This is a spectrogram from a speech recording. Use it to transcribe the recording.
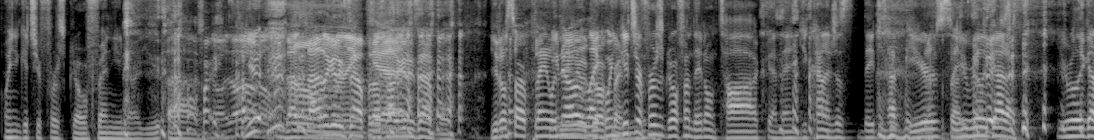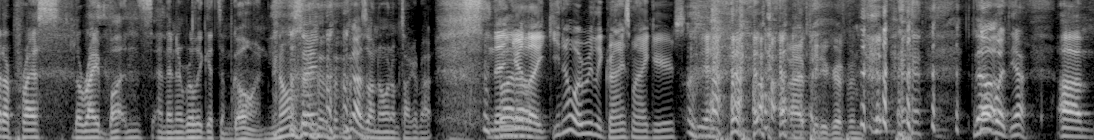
when you get your first girlfriend, you know you. Uh, my No, no, God. no, That's not a Oh good my example. That's not a good example. You don't start playing with the girlfriend. you know, your like when you get your first girlfriend, they don't talk, and then you kind of just they just have gears. so you really gotta you really gotta press the right buttons, and then it really gets them going. You know what I'm saying? you guys don't know what I'm talking about. And then But, you're uh, like, you know what really grinds my gears? Yeah. All right, Peter Griffin. no, but yeah, um,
